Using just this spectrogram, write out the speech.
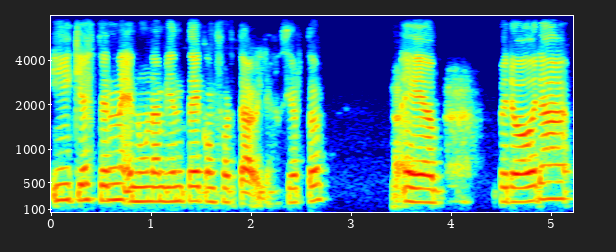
y que estén en un ambiente confortable, ¿cierto? pero ahora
